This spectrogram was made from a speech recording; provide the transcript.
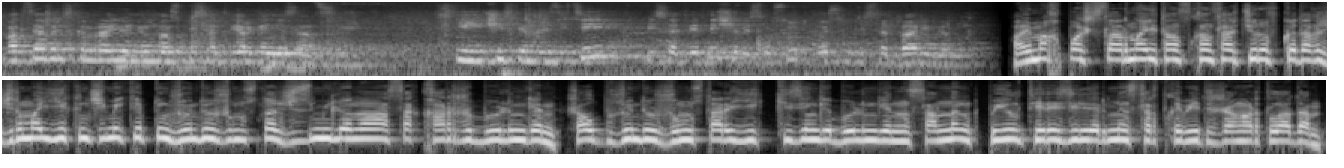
В Октябрьском районе у нас 52 организации. И численность детей 52 882 ребенка. аймақ басшысы арнайы танысқан сортировкадағы 22-ші мектептің жөндеу жұмысына 100 миллионнан аса қаржы бөлінген. Жалпы жөндеу жұмыстары екі кезеңге бөлінген нысанның биыл терезелері мен сыртқы беті жаңартылады.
